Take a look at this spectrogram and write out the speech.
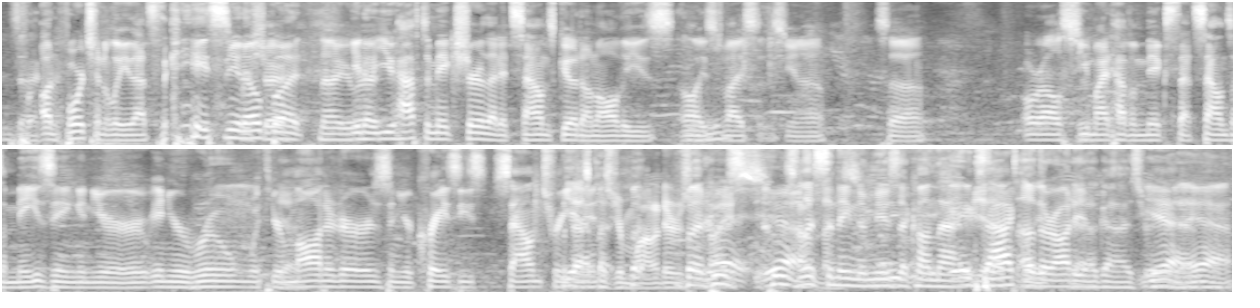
Exactly. unfortunately, that's the case, you know. sure. But No, you're you know. Mm-hmm. you have to make sure that it sounds good on all these all these devices, you know. So. Or else you might have a mix that sounds amazing in your in your room with your Yeah. monitors and your crazy sound treatment. Yeah, because your but, monitors But are who's right. who's Yeah. listening to music on that? Exactly. Except other audio Yeah. guys. Really. Yeah, yeah.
